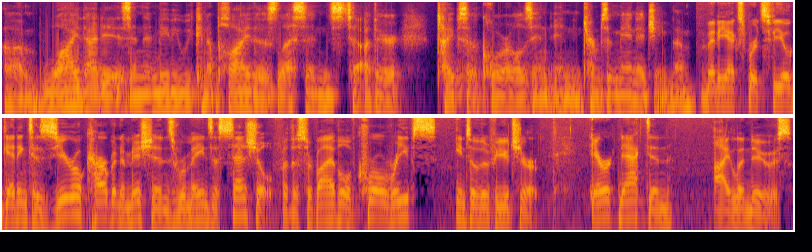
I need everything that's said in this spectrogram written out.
Um, why that is, and then maybe we can apply those lessons to other types of corals in, in, terms of managing them. Many experts feel getting to zero carbon emissions remains essential for the survival of coral reefs into the future. Eric Nacton, Island News.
